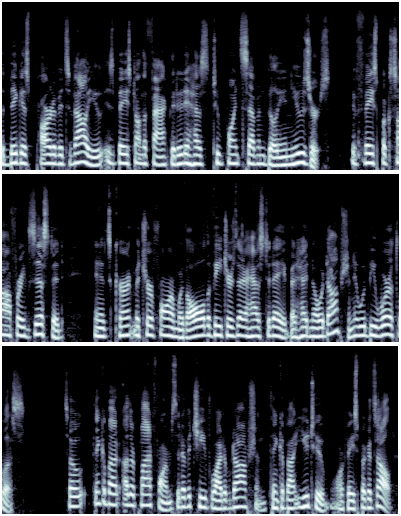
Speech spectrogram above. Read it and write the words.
The biggest part of its value is based on the fact that it has 2.7 billion users. If Facebook software existed, in its current mature form with all the features that it has today but had no adoption, it would be worthless. So think about other platforms that have achieved wide adoption. Think about YouTube or Facebook itself.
